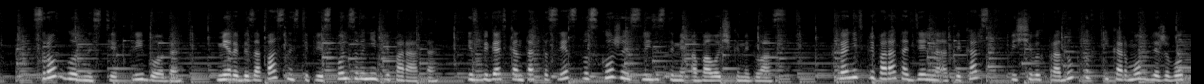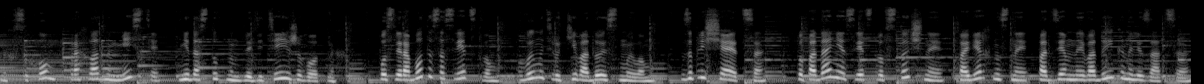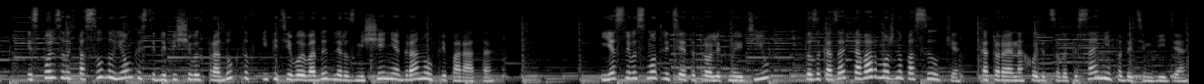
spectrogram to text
Срок годности – 3 года. Меры безопасности при использовании препарата. Избегать контакта средства с кожей и слизистыми оболочками глаз. Хранить препарат отдельно от лекарств, пищевых продуктов и кормов для животных в сухом, прохладном месте, недоступном для детей и животных. После работы со средством, вымыть руки водой с мылом. Запрещается. Попадание средства в сточные, поверхностные, подземные воды и канализацию. Использовать посуду емкости для пищевых продуктов и питьевой воды для размещения гранул препарата. Если вы смотрите этот ролик на YouTube, то заказать товар можно по ссылке, которая находится в описании под этим видео.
